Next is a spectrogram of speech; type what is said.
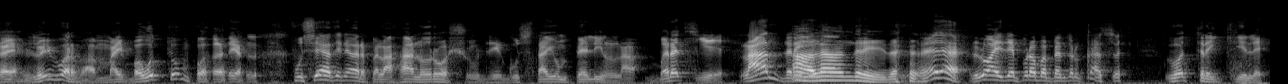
E, Nu-i vorba, am mai băut un părel. Fusea adineoară pe la Hanul Roșu, de gustai un pelin la bărăție, la Andrei. A, la Andrei, da. E, da, luai de probă pentru casă vreo trei chile.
